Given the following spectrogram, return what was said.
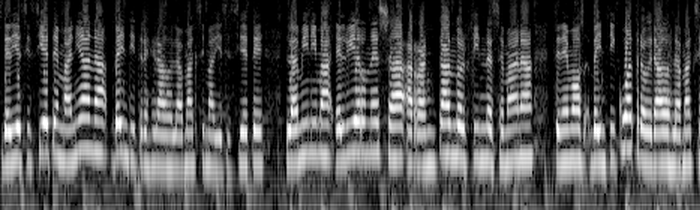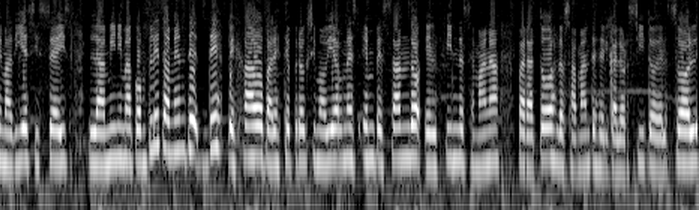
de 17 mañana, 23 grados la máxima, 17 la mínima. El viernes ya arrancando el fin de semana tenemos 24 grados la máxima, 16 la mínima, completamente despejado para este próximo viernes, empezando el fin de semana para todos los amantes del calorcito, del sol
